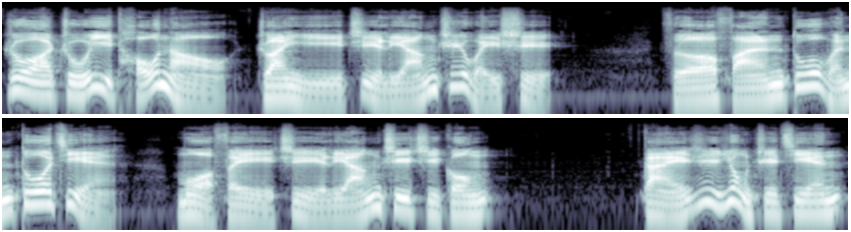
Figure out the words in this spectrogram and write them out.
若主意头脑专以治良知为事，则凡多闻多见，莫非治良知之功。改日用之间，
